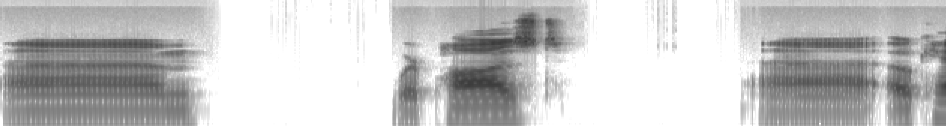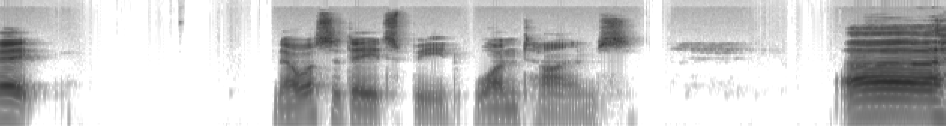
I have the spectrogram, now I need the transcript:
Um, we're paused. Uh, okay. Now what's the date speed? One times. Uh,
